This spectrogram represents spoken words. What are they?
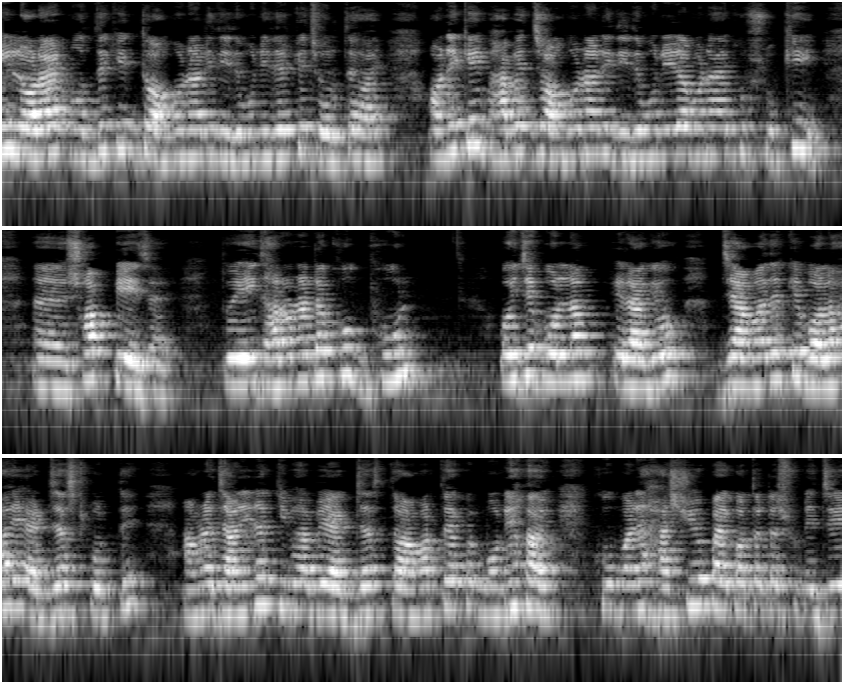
এই লড়াইয়ের মধ্যে কিন্তু অঙ্গনারী দিদিমণিদেরকে চলতে হয়। অনেকেই ভাবেন যে অঙ্গনারী দিদিমণিরা মনে হয় খুব সুখী সব পেয়ে যায়। তো এই ধারণাটা খুব ভুল। ওই যে বললাম এর আগেও যে আমাদেরকে বলা হয় অ্যাডজাস্ট করতে। আমরা জানি না কীভাবে অ্যাডজাস্ট তো আমার তো এখন মনে হয় খুব মানে হাসিও পায় কথাটা শুনে যে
